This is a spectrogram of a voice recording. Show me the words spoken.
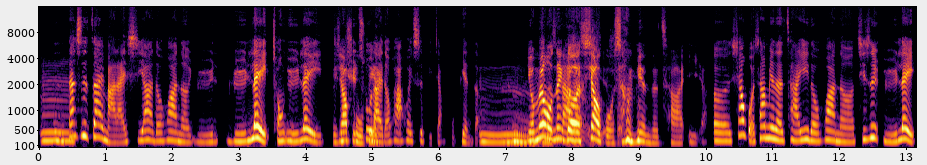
嗯，但是是在马来西亚的话呢，鱼鱼类从鱼类比较取出来的话，会是比较普遍的。嗯有嗯没有那个效果上面的差异啊？呃，效果上面的差异的话呢，其实鱼类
